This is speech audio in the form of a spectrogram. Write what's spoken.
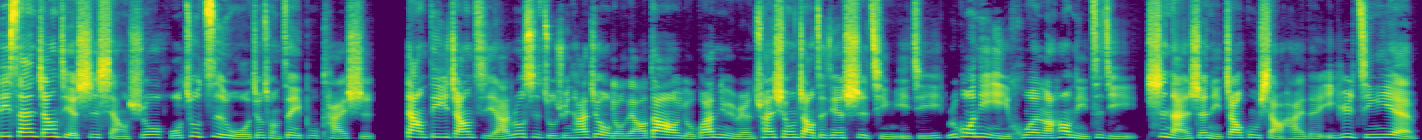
第三章节是想说活出自我，就从这一步开始。像第一章节啊，弱势族群他就有聊到有关女人穿胸罩这件事情，以及如果你已婚，然后你自己是男生，你照顾小孩的一日经验。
